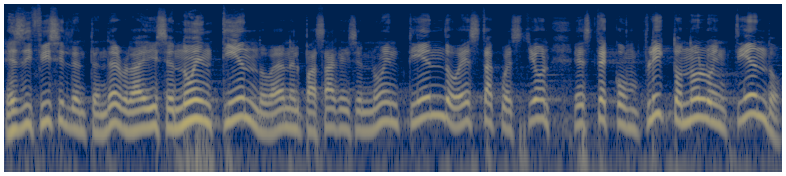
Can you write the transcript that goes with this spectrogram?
es difícil de entender, ¿verdad? Y dice, no entiendo, ¿verdad? En el pasaje dice, no entiendo esta cuestión, este conflicto, no lo entiendo.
